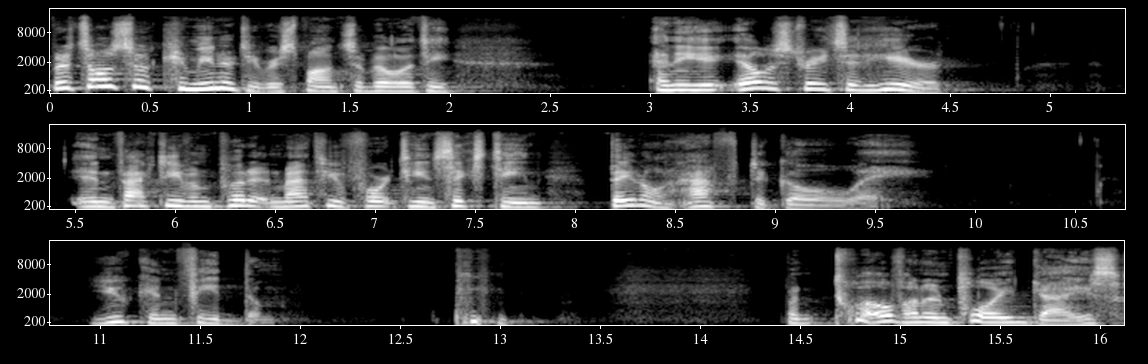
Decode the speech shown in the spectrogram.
but it's also a community responsibility. And he illustrates it here. In fact, even put it in Matthew 14, 16. They don't have to go away. You can feed them. but 12 unemployed guys,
